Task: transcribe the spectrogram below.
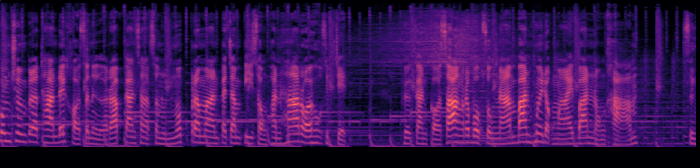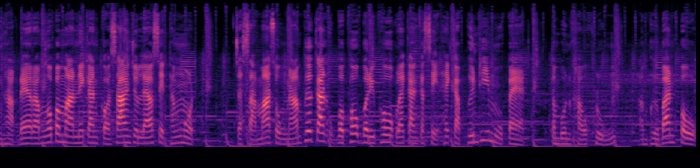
กรมชลประทานได้ขอเสนอรับการสนับสนุนงบประมาณประจำปี 2567 เพื่อการก่อสร้างระบบส่งน้ำบ้านห้วยดอกไม้บ้านหนองขาม ซึ่งหากได้รับงบประมาณในการก่อสร้างจนแล้วเสร็จทั้งหมด จะสามารถส่งน้ำเพื่อการอุปโภคบริโภคและการเกษตรให้กับพื้นที่หมู่ 8 ตำบลเขาขลุง อำเภอบ้านโป่ง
